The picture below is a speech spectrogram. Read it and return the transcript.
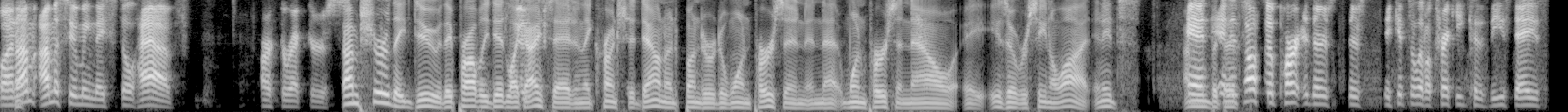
Well, and I'm I'm assuming they still have art directors. I'm sure they do. They probably did, like I said, and they crunched it down up under to one person, and that one person now eh, is overseeing a lot. And it's, I and mean, but and it's also part there's there's it gets a little tricky because these days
